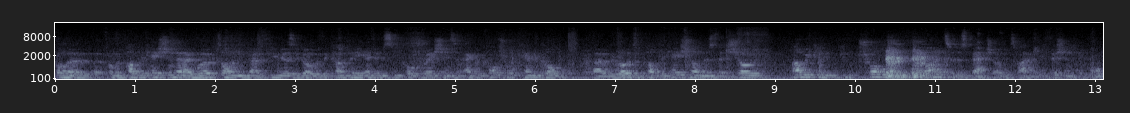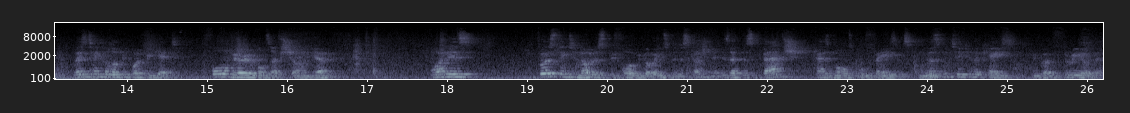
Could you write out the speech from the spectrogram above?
from a, from a publication that I worked on a few years ago with the company, FMC Corporation. It's an agricultural chemical. Uh, we wrote a publication on this that showed how we can control and monitor this batch over time efficiently. Let's take a look at what we get. Four variables I've shown here. One is, first thing to notice before we go into the discussion is that this batch has multiple phases. In this particular case, we've got three of them.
